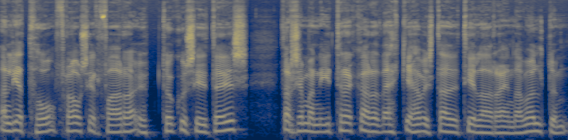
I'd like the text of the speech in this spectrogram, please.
Hann létt þó frá sér fara upptöku síðdegis þar sem hann ítrekkar að ekki hafi staði til að ræna völdum.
